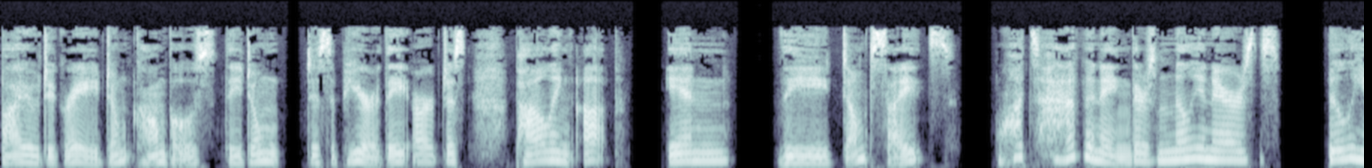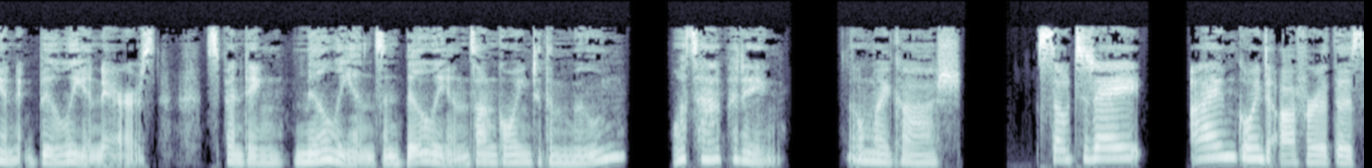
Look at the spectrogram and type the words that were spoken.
biodegrade, don't compost, they don't disappear. They are just piling up in the dump sites. What's happening? There's millionaires, billion, billionaires spending millions and billions on going to the moon. What's happening? Oh my gosh. So today I'm going to offer this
